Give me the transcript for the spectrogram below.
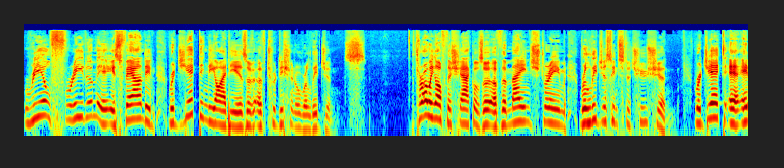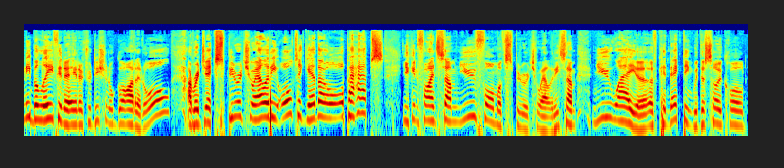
real freedom is found in rejecting the ideas of, of traditional religions, throwing off the shackles of, the mainstream religious institution. Reject uh, any belief in a, in a traditional God at all, reject spirituality altogether, or perhaps you can find some new form of spirituality, some new way of connecting with the so called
